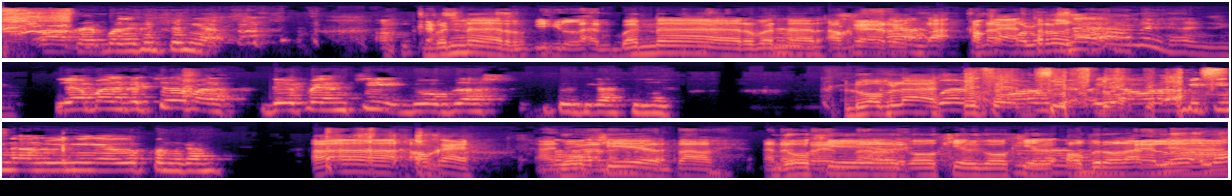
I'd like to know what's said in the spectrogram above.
ah, kayak paling kenceng ya. Angka Bener. 99. Bener, bener. Oke, oke, oke, Kenapa lu terus. aneh, anjing? Yang paling kecil apa? Defensi 12 itu dikasihnya. 12. Gue orang Defensif ya orang 12. bikinan winning eleven kan. Ah, oke. Anjing, Gokil. anak rental. Anak Gokil, gokil, gokil. Eh, Eh, lu, Obrolannya. lu,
